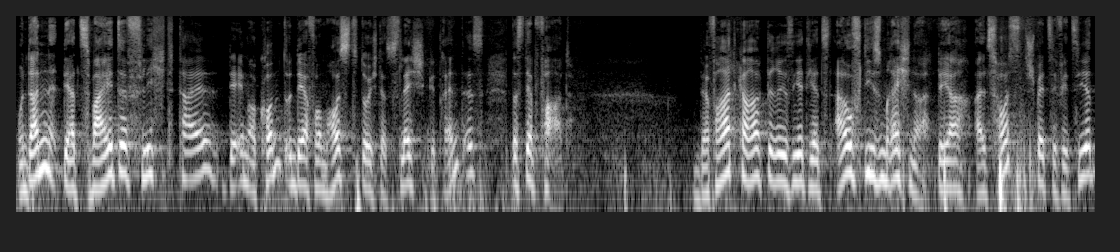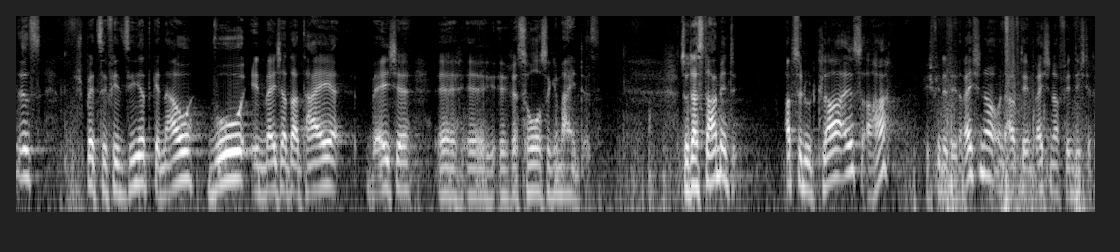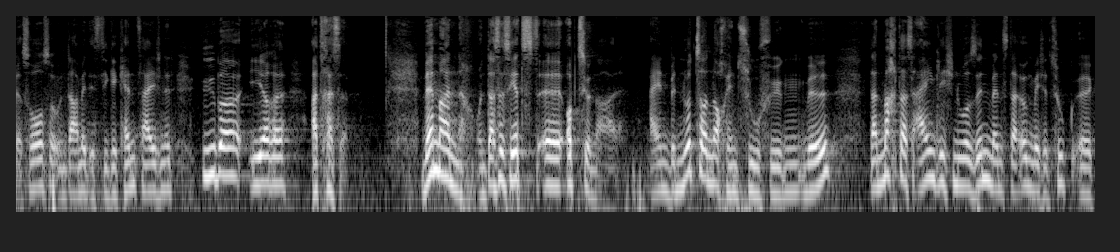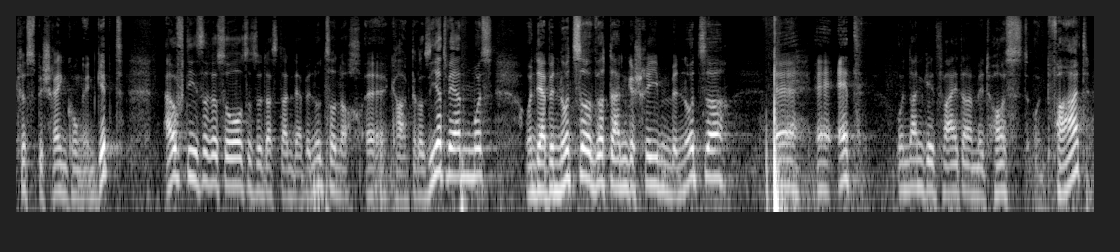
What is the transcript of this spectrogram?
Und dann der zweite Pflichtteil, der immer kommt und der vom Host durch das Slash getrennt ist, das ist der Pfad. Der Pfad charakterisiert jetzt auf diesem Rechner, der als Host spezifiziert ist, spezifiziert genau, wo in welcher Datei welche äh, äh, Ressource gemeint ist. Sodass damit absolut klar ist, aha, ich finde den Rechner und auf dem Rechner finde ich die Ressource und damit ist sie gekennzeichnet über ihre Adresse. Wenn man, und das ist jetzt äh, optional, einen Benutzer noch hinzufügen will, dann macht das eigentlich nur Sinn, wenn es da irgendwelche Zugriffsbeschränkungen gibt auf diese Ressource, sodass dann der Benutzer noch äh, charakterisiert werden muss. Und der Benutzer wird dann geschrieben Benutzer, äh, äh, add und dann geht es weiter mit Host und Pfad.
